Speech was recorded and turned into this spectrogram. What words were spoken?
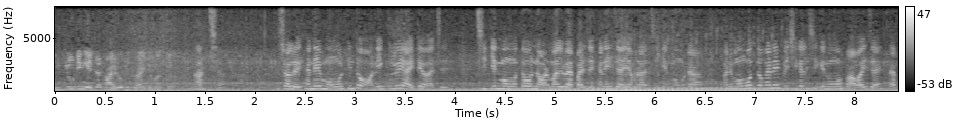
ইনক্লুডিং এটার বাইরেও কিছু আইটেম আছে। আচ্ছা। চলো এখানে মোমোর কিন্তু অনেকগুলোই আইটেম আছে। চিকেন মোমো তো নর্মাল ব্যাপার যেখানেই যাই আমরা চিকেন মোমোটা মানে মোমোর দোকানে বেসিক্যালি চিকেন মোমো পাওয়াই যায় তার-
